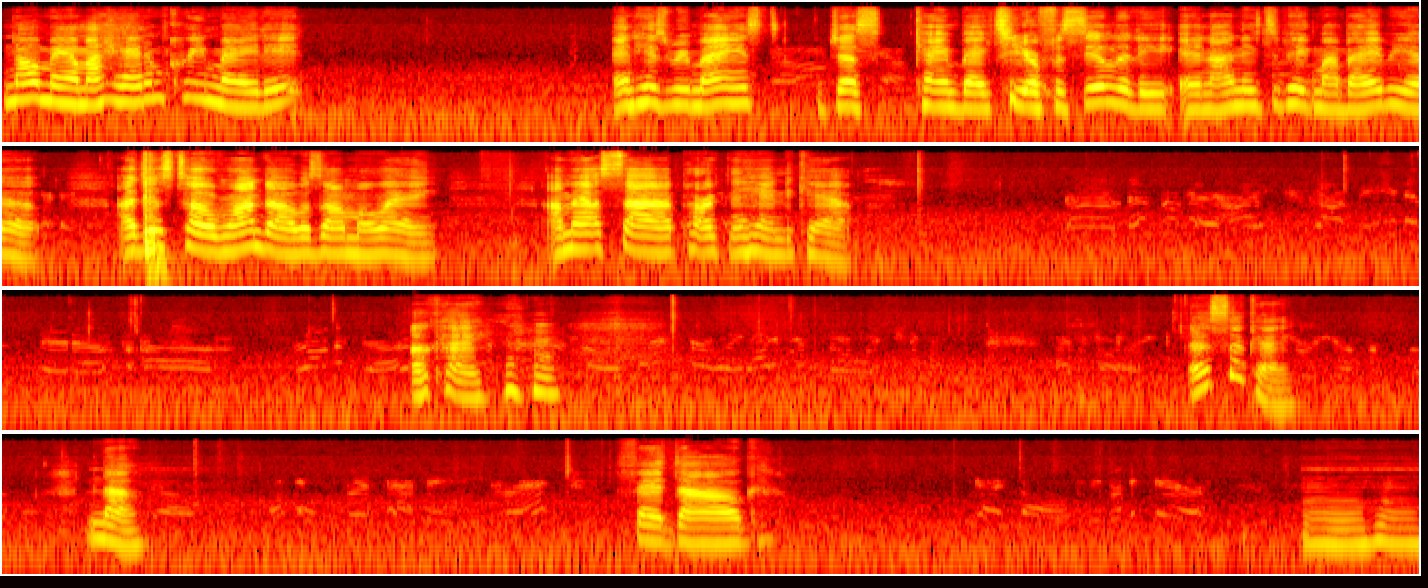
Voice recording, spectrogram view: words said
No, ma'am. I had him cremated. And his remains just came back to your facility and I need to pick my baby up. I just told Rhonda I was on my way. I'm outside parked in handicap. okay. that's okay. No. Fat dog. Mm-hmm.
